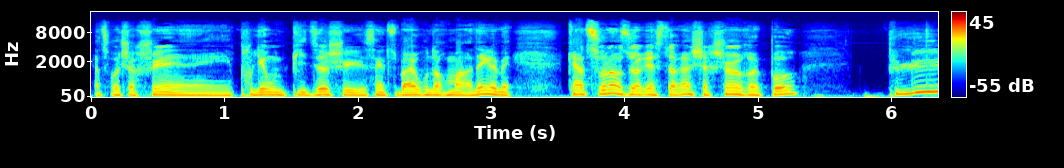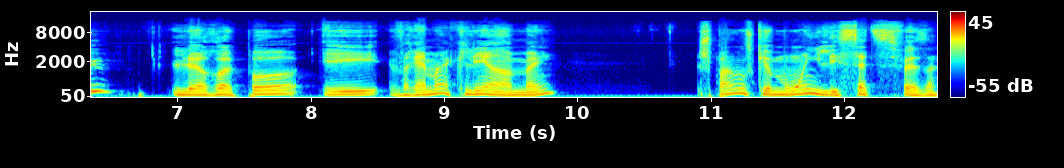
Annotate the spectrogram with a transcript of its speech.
quand tu vas chercher un poulet ou une pizza chez Saint-Hubert ou Normandin, là, mais quand tu vas dans un restaurant chercher un repas, plus le repas est vraiment clé en main, je pense que moins il est satisfaisant.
